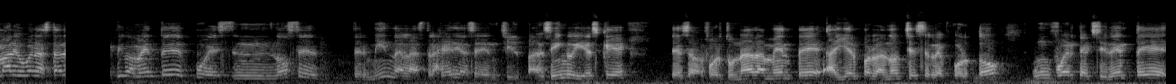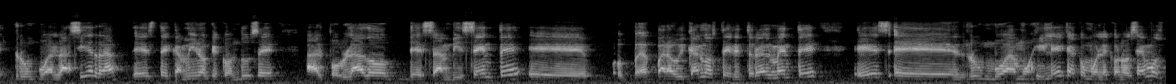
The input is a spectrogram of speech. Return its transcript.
Mario, buenas tardes. Efectivamente, pues no se terminan las tragedias en Chilpancingo y es que desafortunadamente ayer por la noche se reportó un fuerte accidente rumbo a la sierra, este camino que conduce al poblado de San Vicente. Eh, para ubicarnos territorialmente es eh, rumbo a Mojileca, como le conocemos,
